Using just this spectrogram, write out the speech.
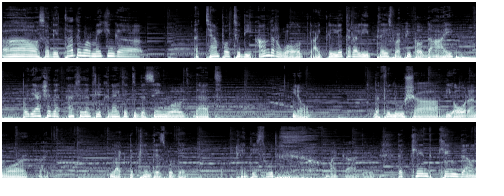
Oh, so they thought they were making a a temple to the underworld, like literally place where people die, but they actually accidentally connected to the same world that, you know, the Philuscha, the Oran War, like like the Clint Eastwood did. Clint Eastwood? oh my god, dude. The Klint Kingdom.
